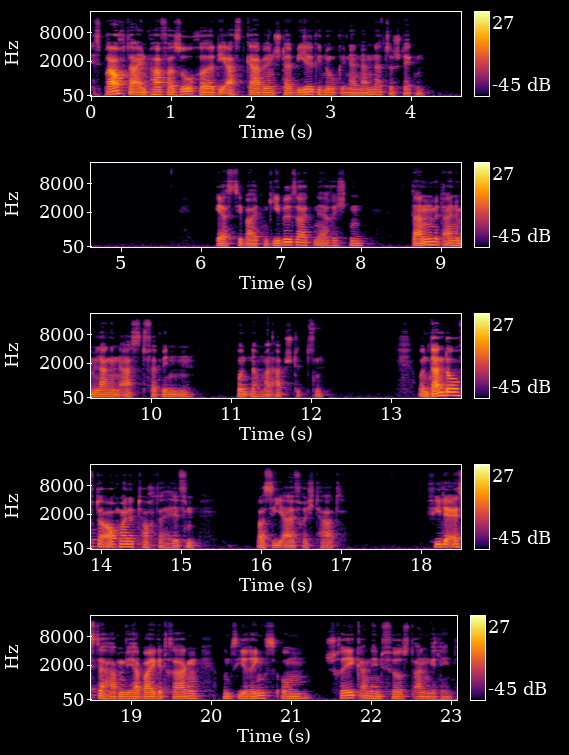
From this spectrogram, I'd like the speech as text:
Es brauchte ein paar Versuche, die Astgabeln stabil genug ineinander zu stecken. Erst die beiden Giebelseiten errichten, dann mit einem langen Ast verbinden und nochmal abstützen. Und dann durfte auch meine Tochter helfen, was sie eifrig tat. Viele Äste haben wir herbeigetragen und sie ringsum schräg an den Fürst angelehnt.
